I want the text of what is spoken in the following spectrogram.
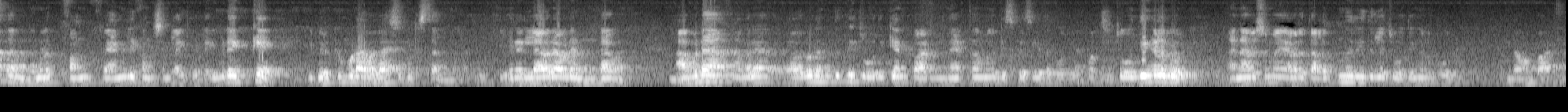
സ്ഥലവും നമ്മൾ ഫാമിലി ഫംഗ്ഷനിലായിക്കോട്ടെ ഇവിടെയൊക്കെ ഇവർക്കും കൂടെ അവകാശപ്പെട്ട സ്ഥലങ്ങളാണ്. ഇവരെല്ലാവരും അവിടെ ഉണ്ടാവണം. അവിടെ അവരെ അവരോട് എന്തൊക്കെ ചോദിക്കാൻ പാടില്ല? നേരത്തെ നമ്മൾ ഡിസ്കസ് ചെയ്ത പോലെ കുറച്ച് ചോദ്യങ്ങൾ പോലും അനാവശ്യമായി അവരെ തളർത്തുന്ന രീതിയിലുള്ള ചോദ്യങ്ങൾ പോലും ഉണ്ടാവാൻ പാടില്ല.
